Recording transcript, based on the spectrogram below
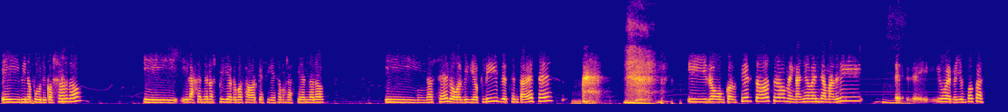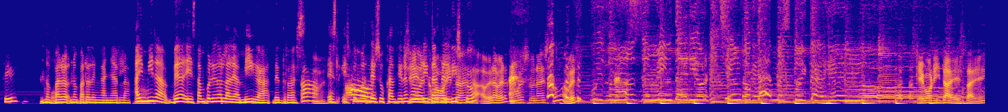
y vino público sordo y, y la gente nos pidió que por favor que siguiésemos haciéndolo. Y no sé, luego el videoclip de 80 veces y luego un concierto, otro, me engañó 20 a Madrid eh, eh, y bueno, y un poco así. No paro, no paro de engañarla. Ay, mira, vea, y están poniendo la de Amiga detrás. Ah. Es, es como Ah. de sus canciones Sí, favoritas del favorita disco. esa. A ver, a ver, ¿cómo es? suena esto? A ver. Cuido más de mi interior, siento que. Qué bonita esta, ¿eh?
